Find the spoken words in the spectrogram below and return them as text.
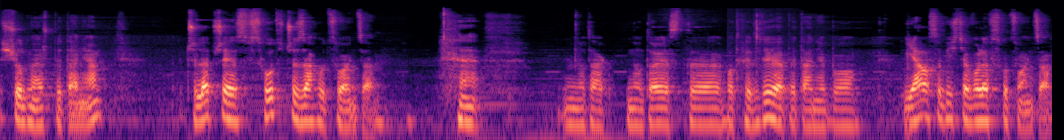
siódme już pytanie. Czy lepszy jest wschód czy zachód słońca? no tak, no to jest e, podchwytliwe pytanie, bo ja osobiście wolę wschód słońca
